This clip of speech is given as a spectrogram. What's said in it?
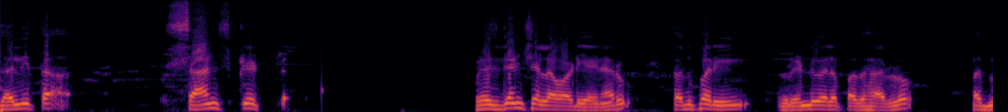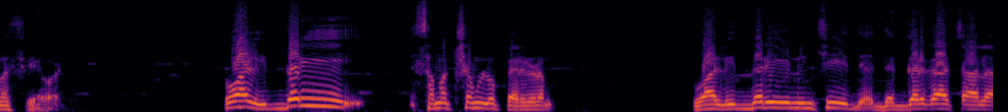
దళిత సాంస్క్రిట్ ప్రెసిడెన్షియల్ అవార్డు అయినారు. తదుపరి రెండు వేల పదహారులో పద్మశ్రీ అవార్డు. వాళ్ళిద్దరి సమక్షంలో పెరగడం వాళ్ళిద్దరి నుంచి దగ్గరగా చాలా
